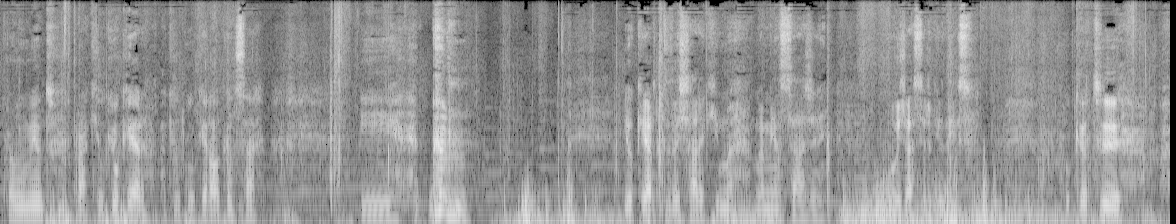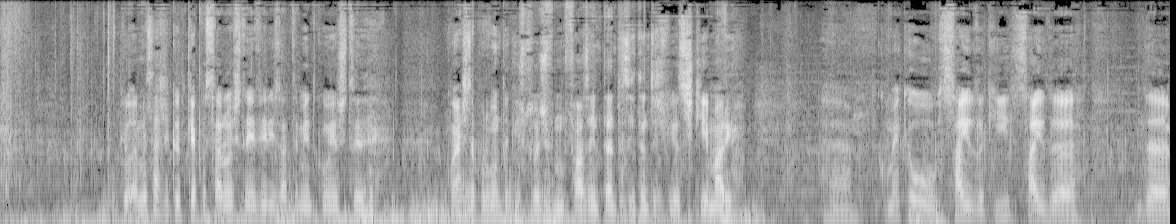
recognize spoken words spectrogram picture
para o momento, para aquilo que eu quero, para aquilo que eu quero alcançar. E eu quero te deixar aqui uma, uma mensagem hoje acerca disso. O que eu te que, a mensagem que eu te quero passar hoje tem a ver exatamente com, este, com esta pergunta que as pessoas me fazem tantas e tantas vezes, que é Mário, uh, como é que eu saio daqui, saio da, da,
